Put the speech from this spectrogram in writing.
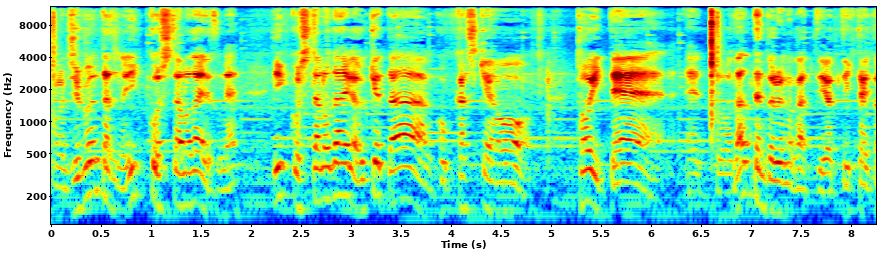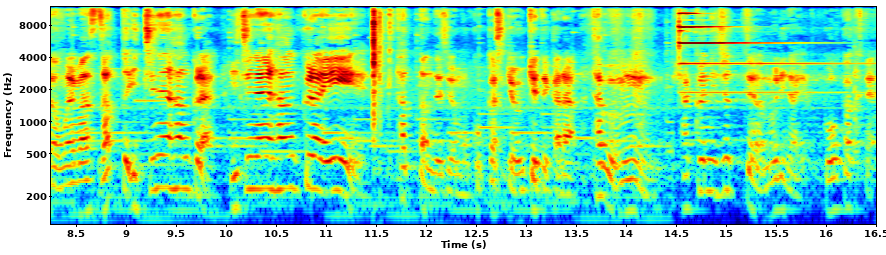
この自分たちの1個下の代ですね。1個下の代が受けた国家試験を解いて、えっと、何点取れるのかってやっていきたいと思います。ざっと1年半くらい。1年半くらい経ったんですよもう国家試験を受けてから。多分120点は無理なんよ。合格点。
